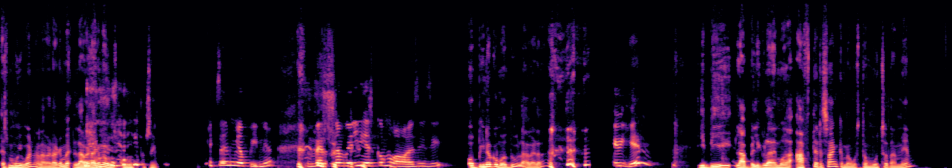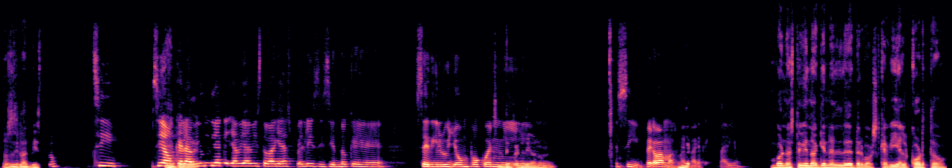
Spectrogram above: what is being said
Es muy buena, la verdad que me, la verdad que me gustó mucho, sí. Esa es mi opinión. Ver la peli es como, sí, sí. Opino como tú, la verdad. ¡Qué bien! Y vi la película de moda After Sun, que me gustó mucho también. No sé si la has visto. Sí, sí, aunque la vi un día que ya había visto varias pelis y siento que se diluyó un poco en mi. Sí, pero vamos, me parece que está bien. Bueno, estoy viendo aquí en el Letterbox que vi el corto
